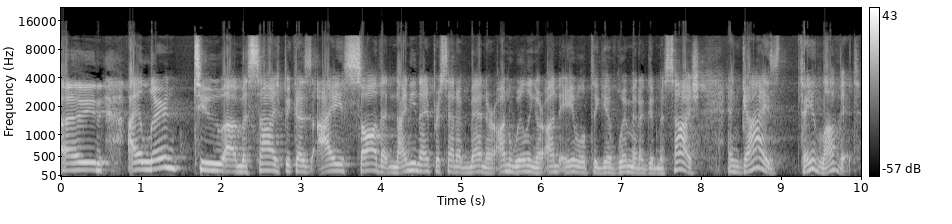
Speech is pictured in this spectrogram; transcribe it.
I mean, I learned to uh, massage because I saw that 99% of men are unwilling or unable to give women a good massage. And guys, they love it.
